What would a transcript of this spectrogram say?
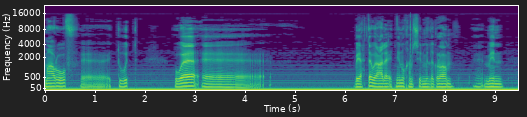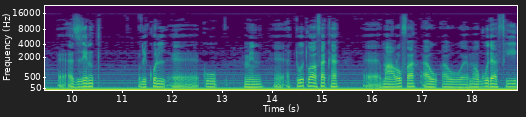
معروف التوت و بيحتوي على 52 ملي جرام من الزنك لكل كوب من التوت. وهو فاكهة معروفة أو أو موجودة في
